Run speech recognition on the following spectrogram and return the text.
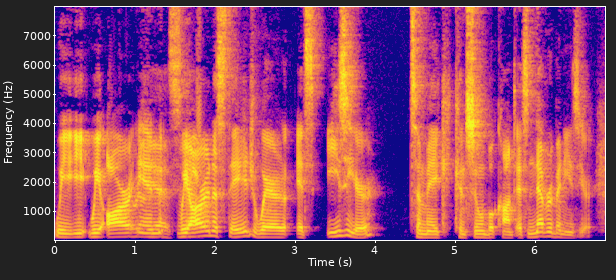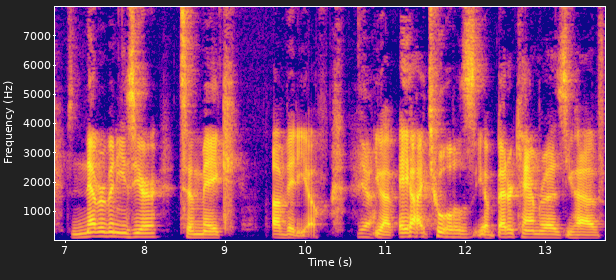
We we are really in is, we yeah. are in a stage where it's easier to make consumable content. It's never been easier. It's never been easier to make a video. yeah You have AI tools, you have better cameras, you have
